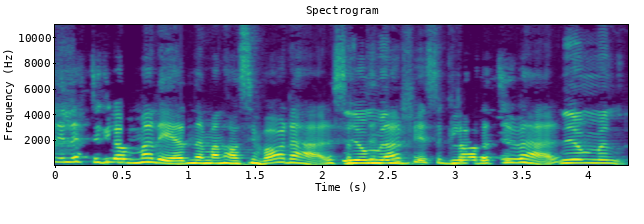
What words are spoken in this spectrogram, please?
Det är lätt att glömma det när man har sin vardag här, så ja, det är därför jag är så glad att du är här. Ja men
